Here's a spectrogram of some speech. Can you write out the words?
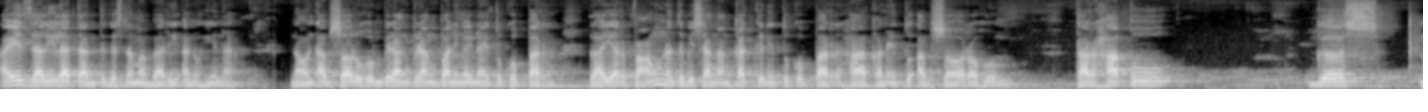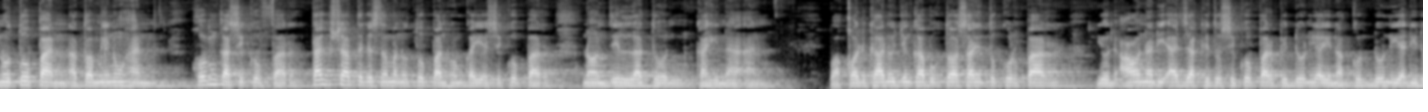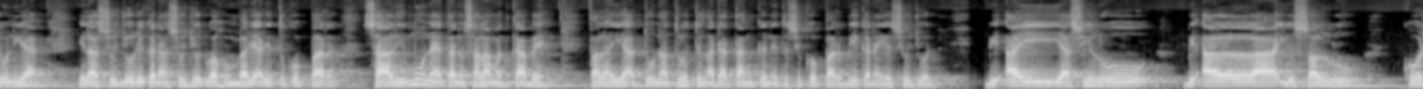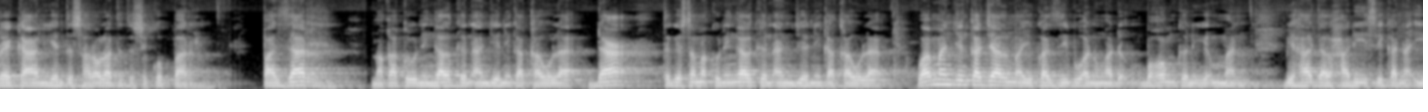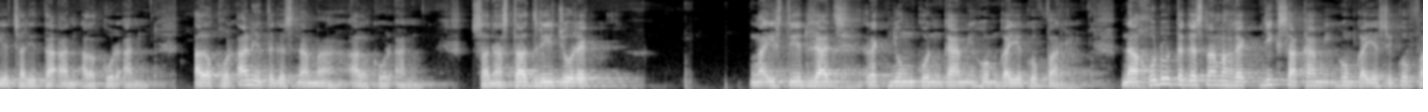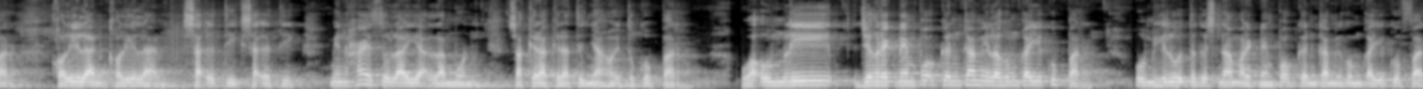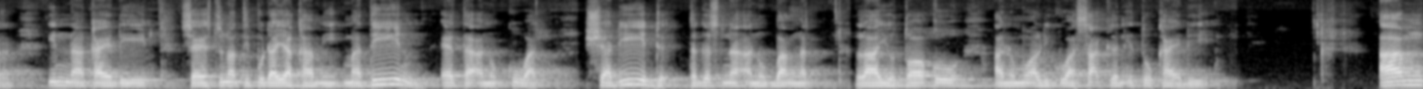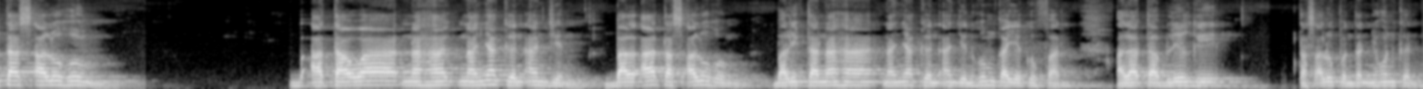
Ay zalilatan tegas nama bari anu hina. naon absoruhum pirang-pirang paningai na itu kupar layar fauna teu bisa ngangkat keun itu kupar ha kana itu absoruhum tarhaku geus nutupan atau minuhan hum kasih kufar tagsar tegasna menutupan hum kaya si kufar non dillatun kahinaan. Waqad kanu jeung kabuktosan itu kurpar yud'auna diajak itu si kupar fi dunya ina dunya di dunya ila sujudi kana sujud wa hum bari ari kupar salimuna eta nu salamat kabeh fala ya'tuna tuluy teu ngadatangkeun itu si kupar bi kana ya sujud bi ayyasilu bi alla yusallu kurekaan yen teu sarolat itu si kupar pazar maka ku ninggalkeun anjeun ka kaula da' teges nama kuningalkan anjeni ka kaula. Waman jeung kajallma yukazibu anu bohongkeun ieu iman bihadal hadisi kana ieu caritaan Al-Qur'an. Al-Qur'an teges nama Al-Qur'an. Sanastadriju rek ngaistidraj rek nyungkun kami hum kaya kufar. Nah khudu teges nama rek nyiksa kami hum kaya si kufar. Qalilan qalilan saeutik saeutik. Min haitsu la ya'lamun. Sakira-kira teu nyaho itu kufar. wa umli jeung rek nempokeun kami lahum kayu kufar umhilu tegasna marek nempokeun kami hum kayu kufar inna kaidi saestuna tipu daya kami matin eta anu kuat. Syadid tegesna anu banget. La yutaqu anu moal dikuasakeun itu kaidi. Am tasaluhum atawa nahag nanyakeun anjin bal atas aluhum balik tanaha nanyakeun anjin hum ka kufar ala tablighi tasalu punten nyuhunkeun.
